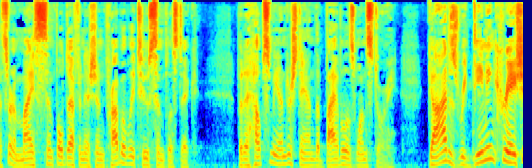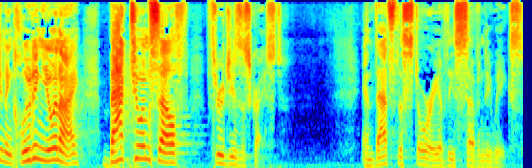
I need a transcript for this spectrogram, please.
That's sort of my simple definition, probably too simplistic, but it helps me understand the Bible is one story. God is redeeming creation, including you and I, back to himself through Jesus Christ. And that's the story of these 70 weeks.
